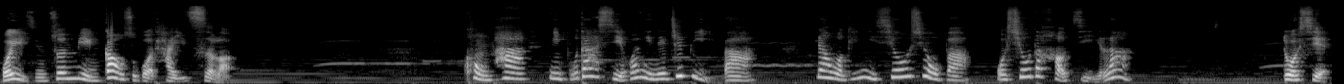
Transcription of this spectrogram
我已经遵命告诉过她一次了。恐怕你不大喜欢你那支笔吧？让我给你修修吧，我修的好极了。多谢，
